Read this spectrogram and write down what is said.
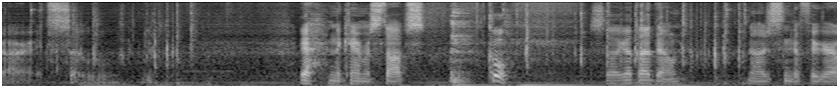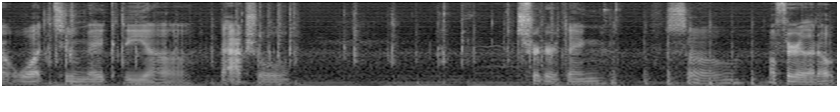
alright so yeah and the camera stops. Cool. So I got that down. Now I just need to figure out what to make the uh, the actual trigger thing. So I'll figure that out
